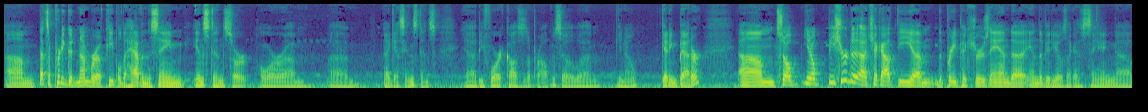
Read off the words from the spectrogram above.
um, that's a pretty good number of people to have in the same instance or or um, um, I guess instance uh, before it causes a problem. So um, you know, getting better. Um, so you know, be sure to uh, check out the the pretty pictures and uh, and the videos, like I was saying, uh,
